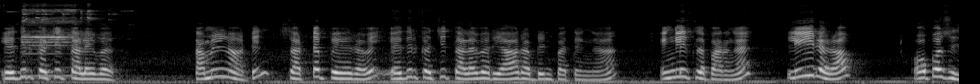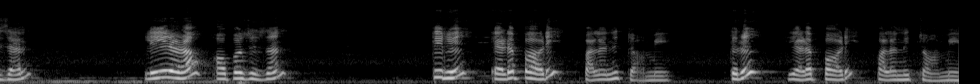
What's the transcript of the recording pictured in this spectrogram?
எதிர்க்கட்சி தலைவர். தமிழ்நாட்டின் சட்டப்பேரவை எதிர்க்கட்சி தலைவர் யார் அப்படின்னு பார்த்தீங்க? இங்கிலீஷில் பாருங்கள் leader of opposition leader of opposition Thiru Edappadi Palaniswami Thiru Edappadi Palaniswami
